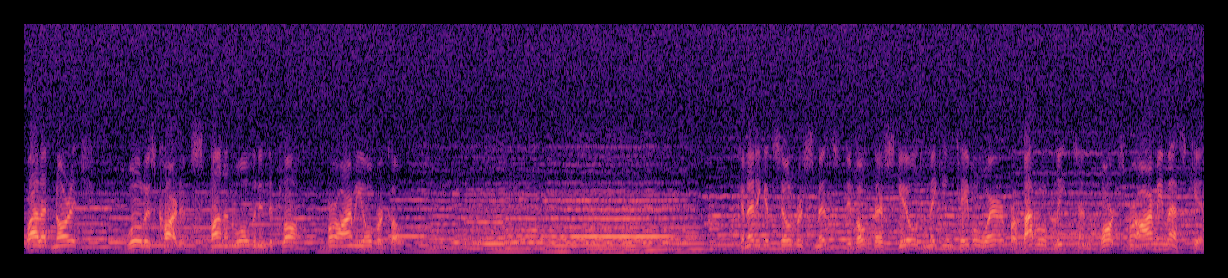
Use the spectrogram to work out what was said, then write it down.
While at Norwich, wool is carded, spun and woven into cloth for army overcoats. Connecticut silversmiths devote their skill to making tableware for battle fleets and forks for army mess kits.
